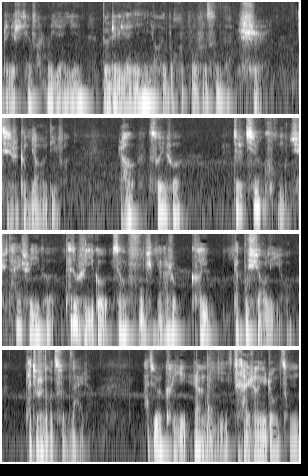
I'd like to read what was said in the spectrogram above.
这个事情发生的原因，对这个原因也会不会不复存在。是，这就是更妙的地方。然后，所以说，就是其实恐惧它也是一个，它就是一个像浮萍一样，它是可以，它不需要理由，它就是那么存在着，它就是可以让你产生一种从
